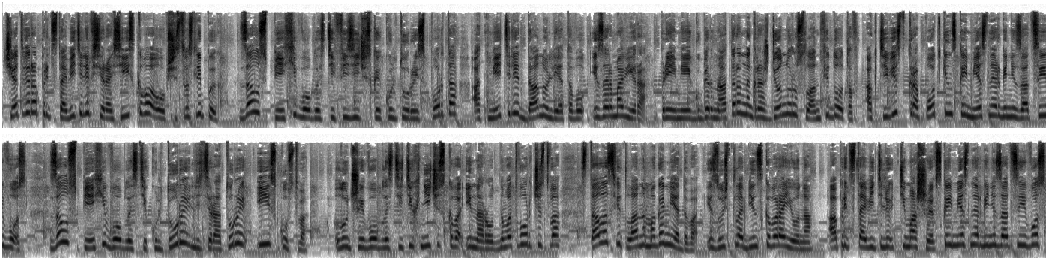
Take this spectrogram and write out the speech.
четверо представителей Всероссийского общества слепых. За успехи в области физической культуры и спорта отметили Дану Летову из Армавира. Премией губернатора награжден Руслан Федотов, активист Кропоткинской местной организации ВОЗ, за успехи в области культуры, литературы и искусства. Лучшей в области технического и народного творчества стала Светлана Магомедова из Усть-Лабинского района, а представителю Тимошевской местной организации ВОЗ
